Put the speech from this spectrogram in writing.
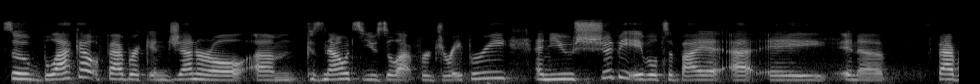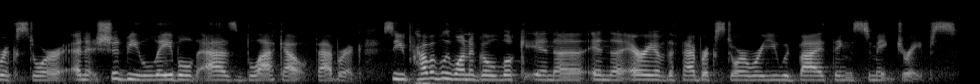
So blackout fabric in general, because now it's used a lot for drapery, and you should be able to buy it at a in a fabric store and it should be labeled as blackout fabric. So you probably want to go look in a in the area of the fabric store where you would buy things to make drapes.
